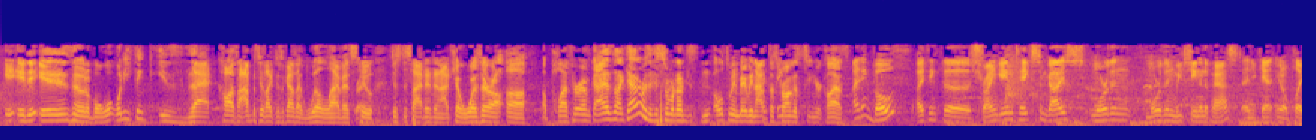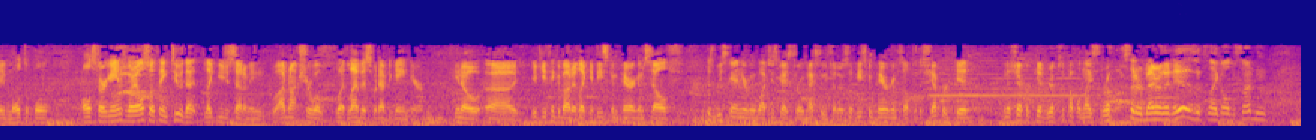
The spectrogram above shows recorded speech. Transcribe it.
It, it is notable. What, what, do you think is that cause? Obviously, like there's guys like Will Levis right. who just decided to not show. Was there a, a, a, plethora of guys like that, or was it just sort of just ultimately maybe not I the think, strongest senior class? I think both. I think the Shrine Game takes some guys more than more than we've seen in the past, and you can't you know play multiple all Star games. But I also think too that, like you just said, I mean, I'm not sure what what Levis would have to gain here. You know, uh, if you think about it, like if he's comparing himself, because we stand here and we watch these guys throw next to each other. So if he's comparing himself to the Shepherd kid, and the Shepherd kid rips a couple nice throws that are better than his, it's like all of a sudden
